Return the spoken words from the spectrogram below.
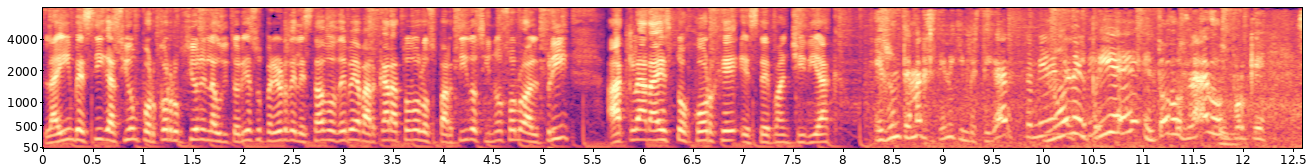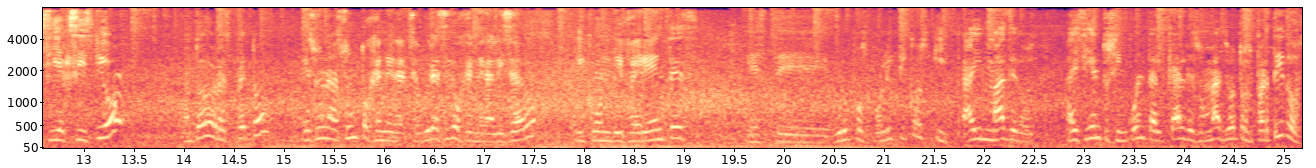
la investigación por corrupción en la Auditoría Superior del Estado debe abarcar a todos los partidos y no solo al PRI, aclara esto Jorge Estefan Chiriac. Es un tema que se tiene que investigar. ¿También no en el PRI, ¿eh? en todos lados, porque si existió, con todo respeto, es un asunto general, se hubiera sido generalizado y con diferentes este, grupos políticos y hay más de dos hay 150 alcaldes o más de otros partidos.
